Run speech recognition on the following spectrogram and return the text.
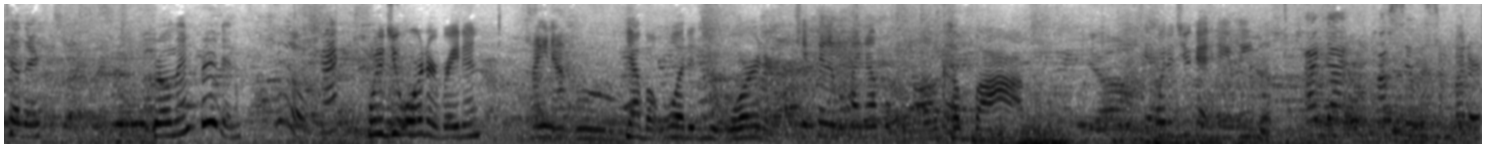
Each other. Roman, Braden. What did you order, Brayden? Pineapple. Yeah, but what did you order? Chicken and pineapple kebab. Kebab. What did you get, Haley? I got pasta with some butter.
